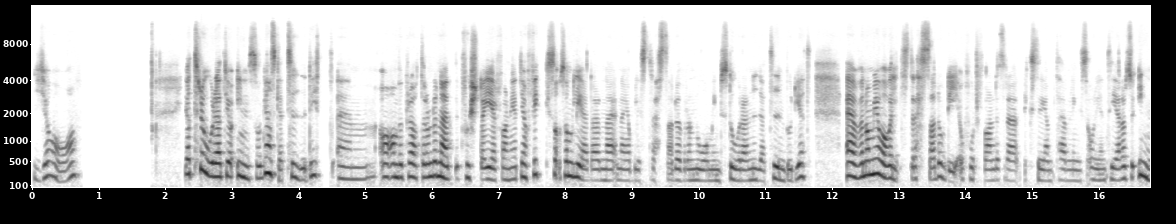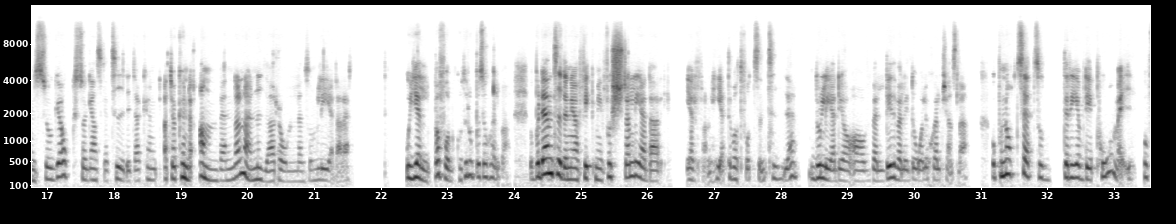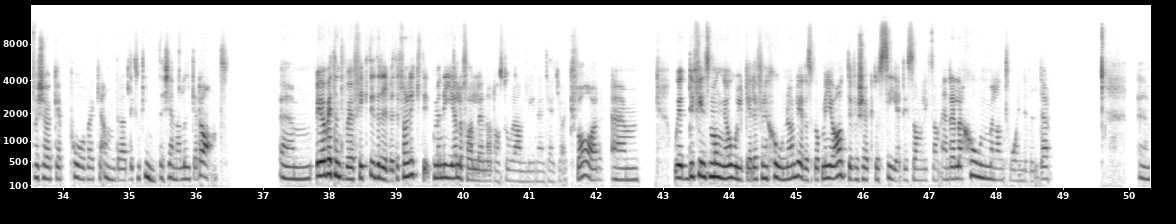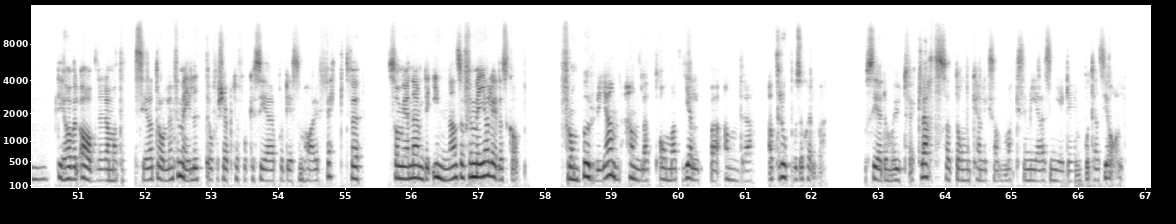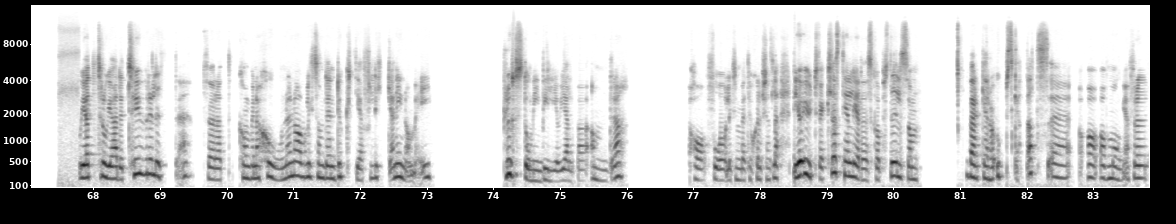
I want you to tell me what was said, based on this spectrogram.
ja, jag tror att jag insåg ganska tidigt, um, om vi pratar om den här första erfarenheten jag fick som, som ledare när, när jag blev stressad över att nå min stora nya teambudget. Även om jag var väldigt stressad av det och fortfarande sådär extremt tävlingsorienterad så insåg jag också ganska tidigt jag kunde, att jag kunde använda den här nya rollen som ledare och hjälpa folk att tro på sig själva. Och på den tiden när jag fick min första ledar erfarenhet, det var 2010. Då led jag av väldigt, väldigt dålig självkänsla. Och på något sätt så drev det på mig att försöka påverka andra att liksom inte känna likadant. Um, jag vet inte var jag fick det drivet ifrån riktigt, men det är i alla fall en av de stora anledningarna till att jag är kvar. Um, och det finns många olika definitioner av ledarskap, men jag har alltid försökt att se det som liksom en relation mellan två individer. Um, det har väl avdramatiserat rollen för mig lite och försökt att fokusera på det som har effekt. För som jag nämnde innan, så för mig har ledarskap från början handlat om att hjälpa andra att tro på sig själva och se dem utvecklas så att de kan liksom maximera sin egen potential. Och jag tror jag hade tur lite för att kombinationen av liksom den duktiga flickan inom mig plus då min vilja att hjälpa andra ha, få liksom bättre självkänsla. Det har utvecklats till en ledarskapsstil som verkar ha uppskattats eh, av många. För att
